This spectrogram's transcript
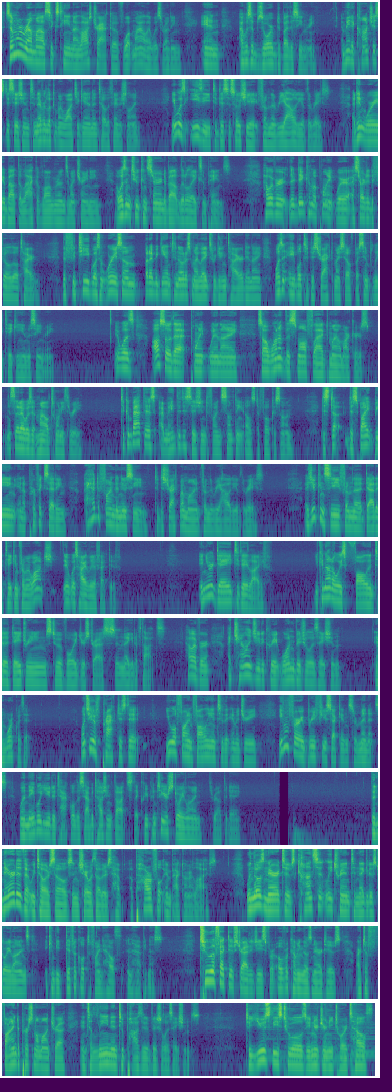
Somewhere around mile 16, I lost track of what mile I was running, and I was absorbed by the scenery. I made a conscious decision to never look at my watch again until the finish line. It was easy to disassociate from the reality of the race. I didn't worry about the lack of long runs in my training. I wasn't too concerned about little aches and pains. However, there did come a point where I started to feel a little tired. The fatigue wasn't worrisome, but I began to notice my legs were getting tired and I wasn't able to distract myself by simply taking in the scenery. It was also that point when I saw one of the small flagged mile markers. It said I was at mile 23. To combat this, I made the decision to find something else to focus on. Despite being in a perfect setting, I had to find a new scene to distract my mind from the reality of the race. As you can see from the data taken from my watch, it was highly effective. In your day to day life, you cannot always fall into daydreams to avoid your stress and negative thoughts. However, I challenge you to create one visualization and work with it. Once you have practiced it, you will find falling into the imagery, even for a brief few seconds or minutes, will enable you to tackle the sabotaging thoughts that creep into your storyline throughout the day. The narrative that we tell ourselves and share with others have a powerful impact on our lives. When those narratives constantly trend to negative storylines, it can be difficult to find health and happiness. Two effective strategies for overcoming those narratives are to find a personal mantra and to lean into positive visualizations. To use these tools in your journey towards health,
